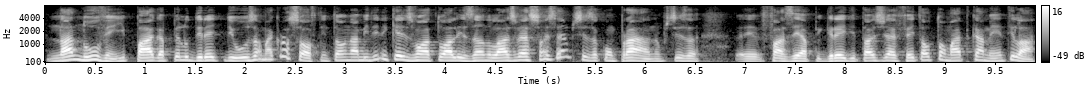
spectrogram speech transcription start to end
na nuvem e paga pelo direito de uso à Microsoft. Então, na medida em que eles vão atualizando lá as versões, você não precisa comprar, não precisa eh, fazer upgrade e tal, isso já é feito automaticamente lá.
